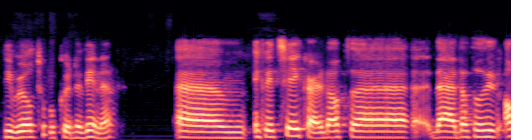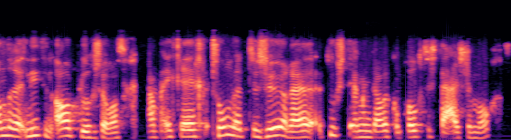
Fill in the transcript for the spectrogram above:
die World Tour kunnen winnen. Um, ik weet zeker dat, uh, dat het in andere, niet in alle ploegen zo was gegaan. Maar ik kreeg zonder te zeuren toestemming dat ik op hoogte stage mocht.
